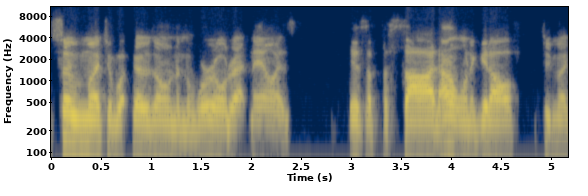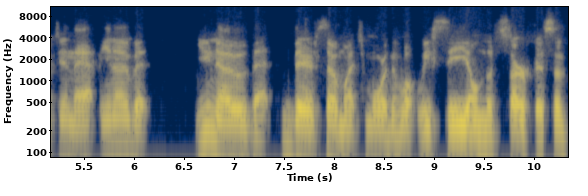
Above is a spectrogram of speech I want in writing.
so much of what goes on in the world right now is is a facade. I don't want to get off too much in that, you know, but you know that there's so much more than what we see on the surface of,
